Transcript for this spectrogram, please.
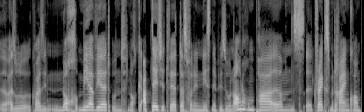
also quasi noch mehr wird und noch geupdatet wird, dass von den nächsten Episoden auch noch ein paar ähm, äh, Tracks mit reinkommen.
